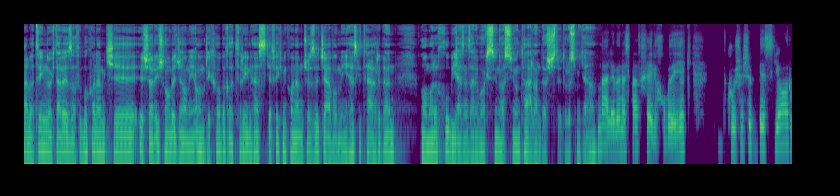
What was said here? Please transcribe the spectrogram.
البته این نکته رو اضافه بکنم که اشاره شما به جامعه آمریکا به خاطر این هست که فکر می‌کنم جزء جوامعی هست که تقریبا آمار خوبی از نظر واکسیناسیون تا الان داشته درست میگم؟ بله به نسبت خیلی خوب بوده یک کوشش بسیار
